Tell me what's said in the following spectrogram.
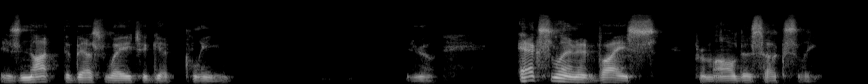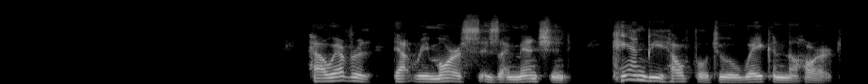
is not the best way to get clean. You know, excellent advice from Aldous Huxley. However, that remorse, as I mentioned, can be helpful to awaken the heart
